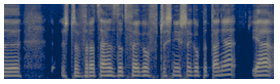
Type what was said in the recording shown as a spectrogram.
y, jeszcze wracając do twojego wcześniejszego pytania, ja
